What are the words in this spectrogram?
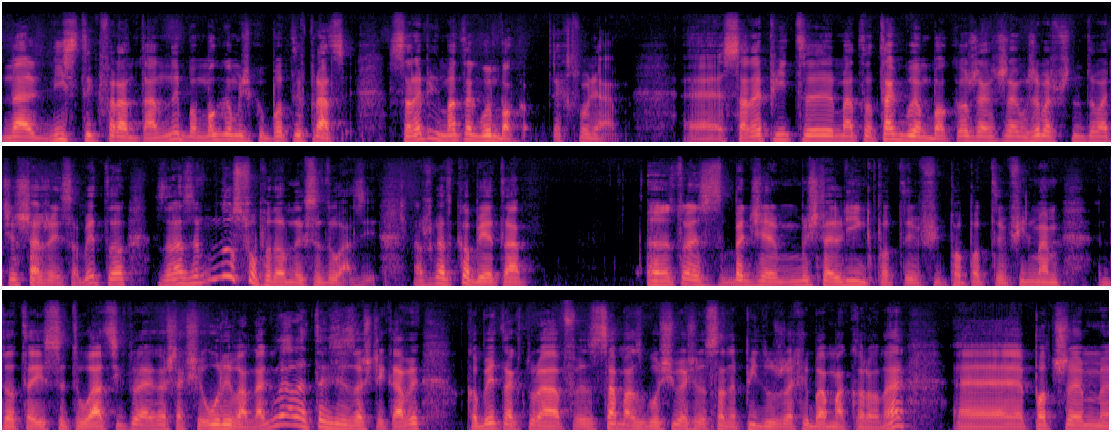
na listy kwarantanny, bo mogą mieć kłopoty w pracy. Sanepid ma to głęboko, jak wspomniałem. E, Sanepid y, ma to tak głęboko, że jak zacząłem grzebać przy tym temacie szerzej sobie, to znalazłem mnóstwo podobnych sytuacji. Na przykład kobieta, to jest, będzie, myślę, link pod tym, pod tym filmem do tej sytuacji, która jakoś tak się urywa nagle, ale tekst jest dość ciekawy. Kobieta, która sama zgłosiła się do sanepidu, że chyba ma koronę, e, po czym e,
